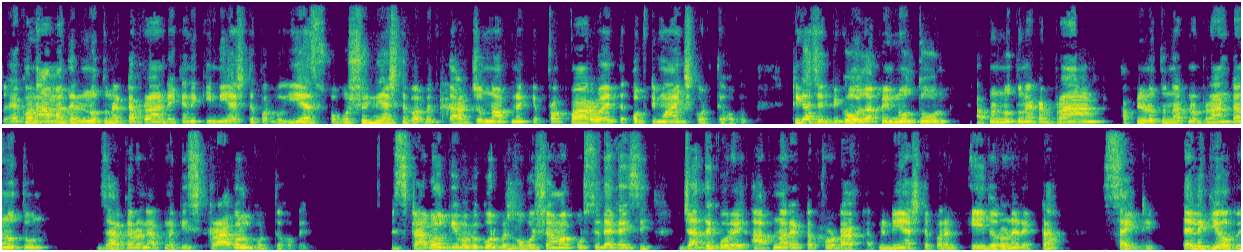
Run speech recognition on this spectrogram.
তো এখন আমাদের নতুন একটা ব্র্যান্ড এখানে কি নিয়ে আসতে পারব? ইয়েস অবশ্যই নিয়ে আসতে পারবেন। তার জন্য আপনাকে প্রপার ওয়েতে অপটিমাইজ করতে হবে। ঠিক আছে? বিকজ আপনি নতুন, আপনার নতুন একটা ব্র্যান্ড আপনি নতুন, আপনার ব্র্যান্ডটা নতুন, যার কারণে আপনাকে স্ট্রাগল করতে হবে। স্ট্রাগল কীভাবে করবেন? অবশ্যই আমার কোর্সে দেখাইছি। যাতে করে আপনার একটা প্রোডাক্ট আপনি নিয়ে আসতে পারেন এই ধরনের একটা সাইটে তাহলে কি হবে?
